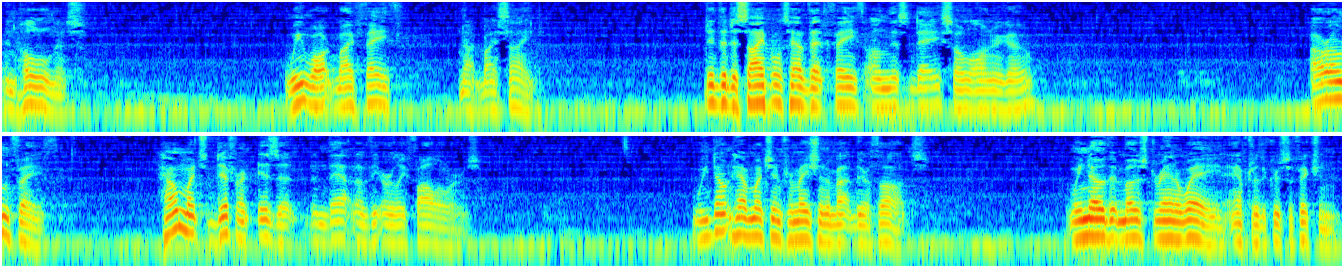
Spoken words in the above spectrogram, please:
and wholeness? We walk by faith, not by sight. Did the disciples have that faith on this day so long ago? Our own faith, how much different is it than that of the early followers? We don't have much information about their thoughts. We know that most ran away after the crucifixion.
